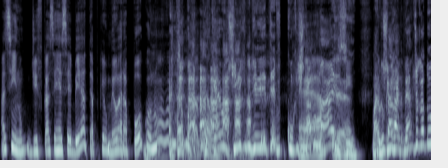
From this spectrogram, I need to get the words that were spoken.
Mas assim, não de ficar sem receber, até porque o meu era pouco, eu não, não tinha problema. Porque era um time que poderia ter conquistado É, mais, é. assim. Mas o do time caralho. repleto jogador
